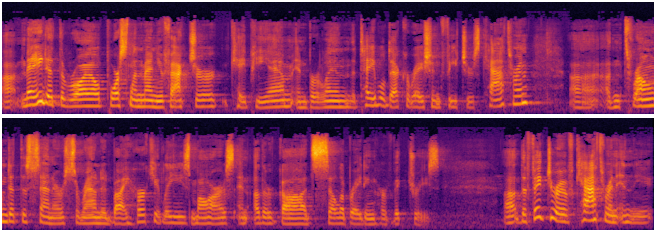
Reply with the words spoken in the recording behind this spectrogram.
Uh, made at the Royal Porcelain Manufacturer, KPM, in Berlin, the table decoration features Catherine uh, enthroned at the center, surrounded by Hercules, Mars, and other gods celebrating her victories. Uh, the figure of Catherine in the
